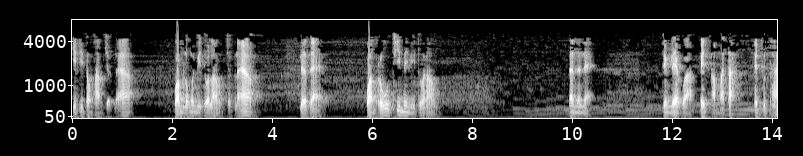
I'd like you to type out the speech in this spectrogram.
กิจที่ต้องทำจบแล้ว ความหลงไม่มีตัวเราจบแล้ว เหลือแต่ความรู้ที่ไม่มีตัวเรานั่นนั่นแหละจึงเรียกว่าเป็นอมตะ เป็นพุทธะ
